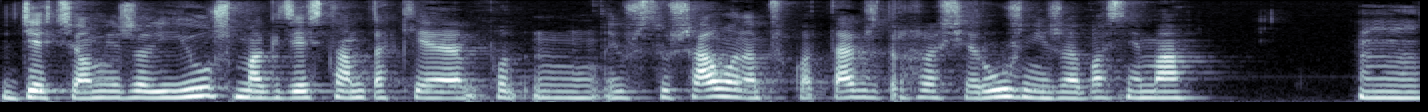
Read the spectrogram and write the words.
dzieciom, jeżeli już ma gdzieś tam takie, mm, już słyszało na przykład tak, że trochę się różni, że właśnie ma mm,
